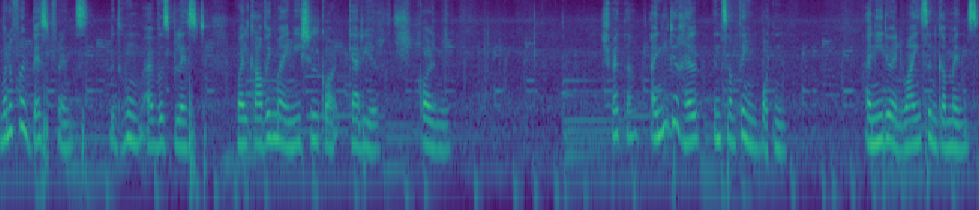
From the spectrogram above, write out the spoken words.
one of my best friends, with whom I was blessed while carving my initial career, called me. Shweta, I need your help in something important. I need your advice and comments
